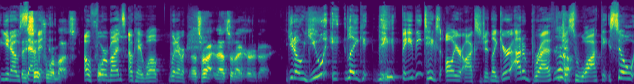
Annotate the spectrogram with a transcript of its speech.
you know, They seven. say four months. Oh, four months? Okay, well, whatever. That's right. That's what I heard. I, You know, you like the baby takes all your oxygen. Like you're out of breath Yeah. just walking. So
